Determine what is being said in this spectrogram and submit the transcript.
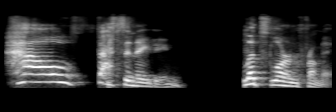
How fascinating. Let's learn from it.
